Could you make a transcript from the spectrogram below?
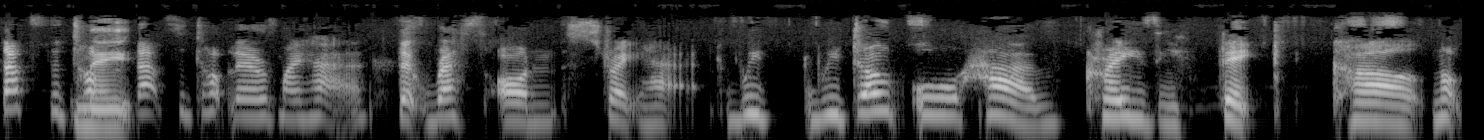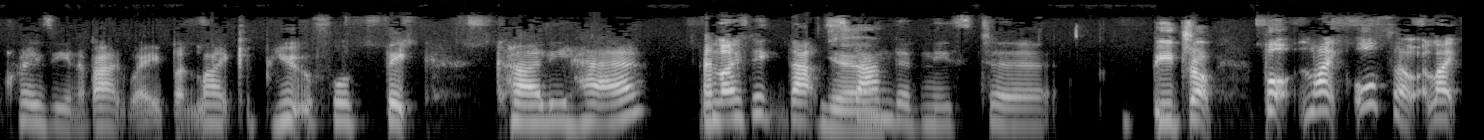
That's the top. Mate. That's the top layer of my hair that rests on straight hair. We we don't all have crazy thick curl. Not crazy in a bad way, but like beautiful thick curly hair, and I think that Yeah. standard needs to be dropped. But like also like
